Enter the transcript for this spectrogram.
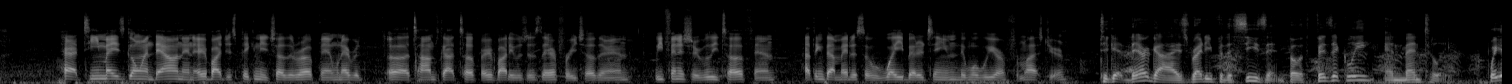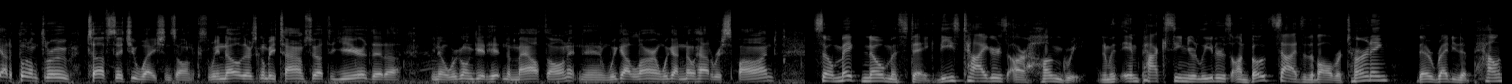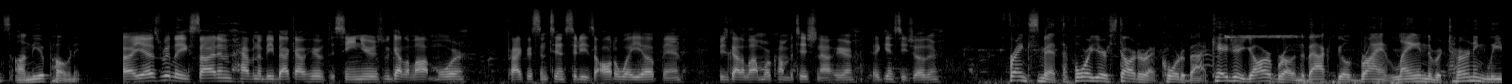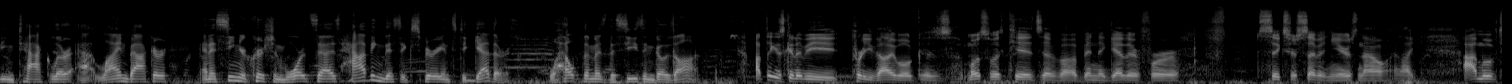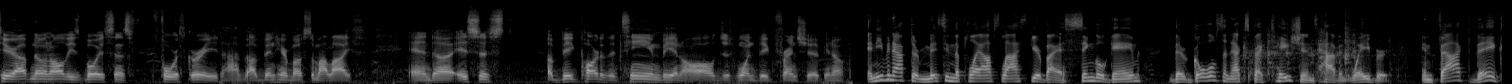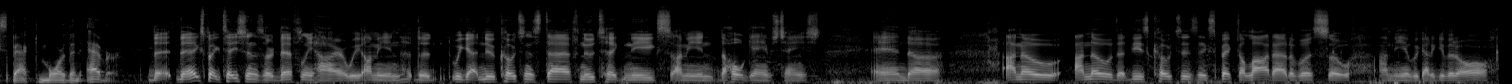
had teammates going down and everybody just picking each other up. And whenever uh, times got tough, everybody was just there for each other. And we finished it really tough. And I think that made us a way better team than what we are from last year. To get their guys ready for the season, both physically and mentally we got to put them through tough situations on it because we know there's going to be times throughout the year that uh, you know we're going to get hit in the mouth on it, and we got to learn. We got to know how to respond. So make no mistake, these Tigers are hungry, and with Impact senior leaders on both sides of the ball returning, they're ready to pounce on the opponent. Uh, yeah, it's really exciting having to be back out here with the seniors. We got a lot more practice intensities all the way up, and we just got a lot more competition out here against each other. Frank Smith, a four-year starter at quarterback. KJ Yarbrough in the backfield. Bryant Lane, the returning leading tackler at linebacker. And as senior Christian Ward says, having this experience together will help them as the season goes on. I think it's going to be pretty valuable because most of us kids have uh, been together for six or seven years now. Like, I moved here. I've known all these boys since fourth grade. I've, I've been here most of my life, and uh, it's just a big part of the team being all just one big friendship, you know. And even after missing the playoffs last year by a single game, their goals and expectations haven't wavered. In fact, they expect more than ever. The, the expectations are definitely higher. We, I mean, the, we got new coaching staff, new techniques. I mean, the whole game's changed, and uh, I know I know that these coaches expect a lot out of us. So, I mean, we got to give it all.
